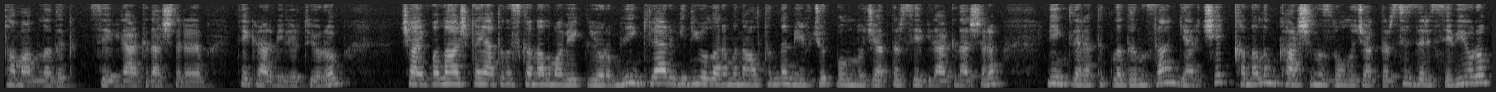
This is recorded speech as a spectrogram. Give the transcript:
tamamladık sevgili arkadaşlarım tekrar belirtiyorum. Çay Aşk Hayatınız kanalıma bekliyorum. Linkler videolarımın altında mevcut bulunacaktır sevgili arkadaşlarım. Linklere tıkladığınızdan gerçek kanalım karşınızda olacaktır. Sizleri seviyorum.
